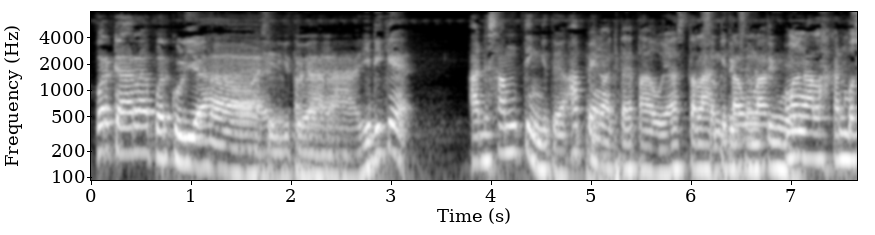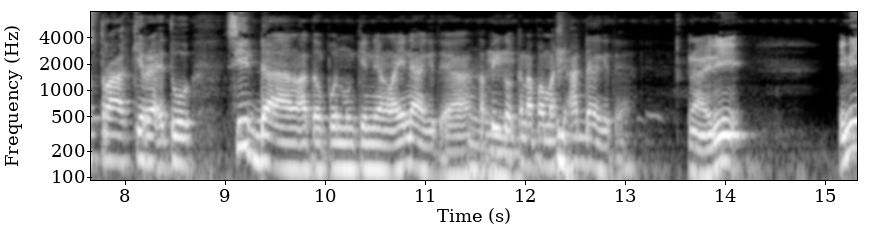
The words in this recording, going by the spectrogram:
perkara perkuliahan masih gitu kan. Perkara. Jadi kayak ada something gitu ya. Apa yang nggak kita tahu ya setelah Something- kita something, mengalahkan bos terakhir yaitu sidang ataupun mungkin yang lainnya gitu ya. Tapi kok kenapa masih ada gitu ya? Nah ini ini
